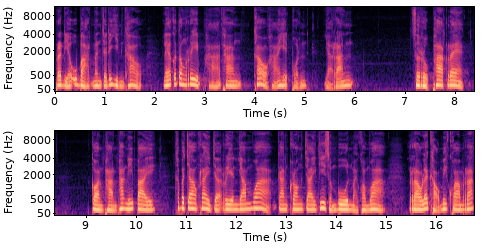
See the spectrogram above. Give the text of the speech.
ประเดี๋ยวอุบาทมันจะได้ยินเข้า แล้วก็ต้องรีบหาทางเข้าหาเหตุผล อย่ารั้น สรุปภาคแรก ก่อนผ่านภาคนี้ไป ข้าพเจ้าใคร่จะเรียนย้ำว่าการครองใจที่สมบูรณ์หมายความว่า เราและเขามีความรัก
